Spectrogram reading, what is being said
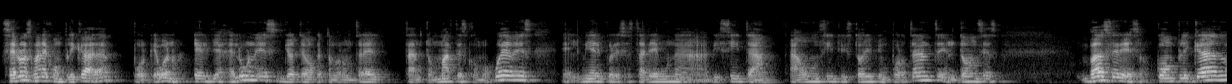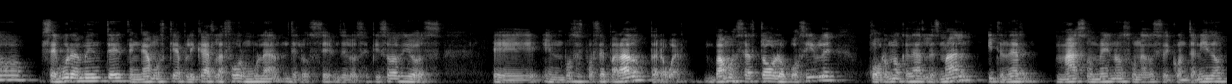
será una semana complicada, porque bueno, él viaja el lunes, yo tengo que tomar un tren tanto martes como jueves, el miércoles estaré en una visita a un sitio histórico importante, entonces va a ser eso, complicado, seguramente tengamos que aplicar la fórmula de los, de los episodios eh, en voces por separado, pero bueno, vamos a hacer todo lo posible por no quedarles mal y tener más o menos una dosis de contenido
